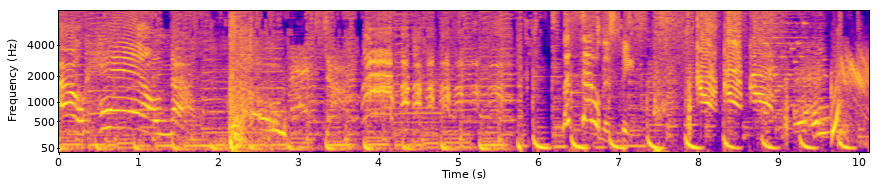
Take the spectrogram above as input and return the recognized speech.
Oh, hell no. Oh, action. Let's settle this beef. Go, go, go.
